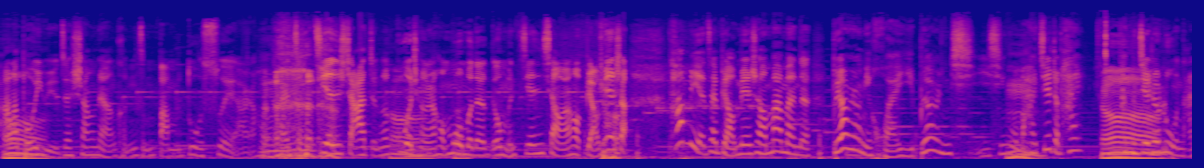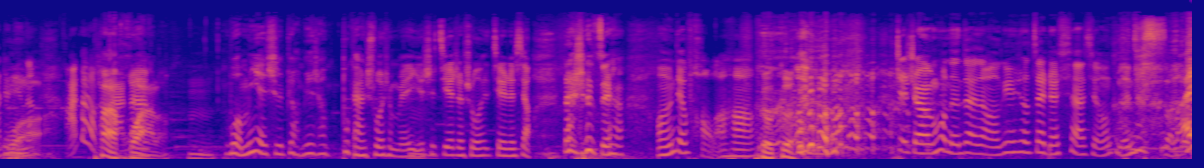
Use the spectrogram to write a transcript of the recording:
阿拉伯语在商量，可能怎么把我们剁碎啊，然后开始怎么奸杀整个过程，哦然后默默的给我们奸笑，然后表面上他们也在表面上慢慢的不要让你怀疑，不要让你起疑心，我们还接着拍，他们接着录，拿着铃铛哇，啊，太坏了，嗯，我们也是表面上不敢说什么，也是接着说，接着笑，但是嘴上我们得跑了哈。各各。这事儿不能再闹我跟你说，在这下去我可能就死了。哎，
